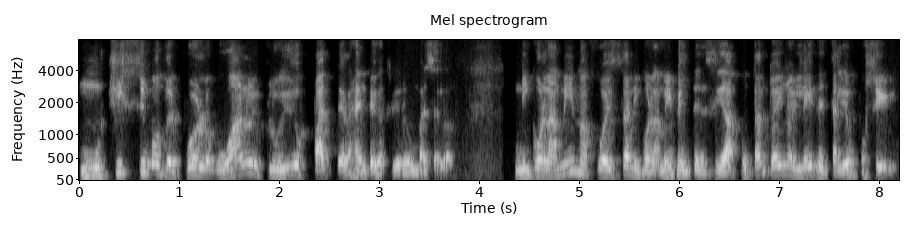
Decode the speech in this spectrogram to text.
muchísimos del pueblo cubano, incluidos parte de la gente que estuvieron en Barcelona ni con la misma fuerza ni con la misma intensidad. Por tanto, ahí no hay ley de talión posible.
